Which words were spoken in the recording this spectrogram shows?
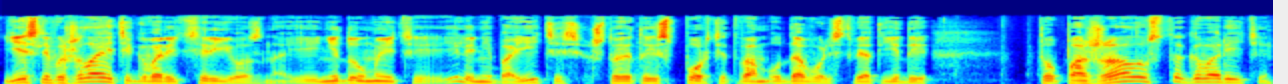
Если вы желаете говорить серьезно и не думаете или не боитесь, что это испортит вам удовольствие от еды, — то, пожалуйста, говорите,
